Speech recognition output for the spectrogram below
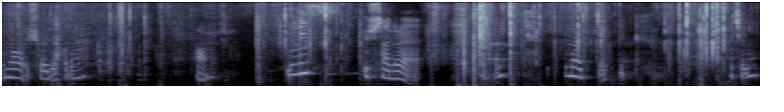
Bunu şöyle yapalım. Tamam. Biz 3 tane neyse. Bunu açacaktık. Açalım.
